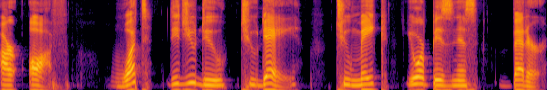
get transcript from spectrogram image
are off. What did you do today to make your business better?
